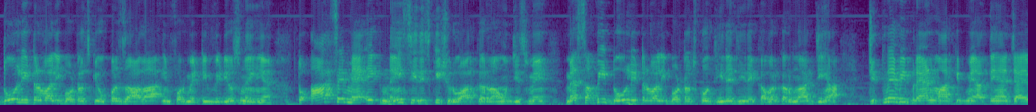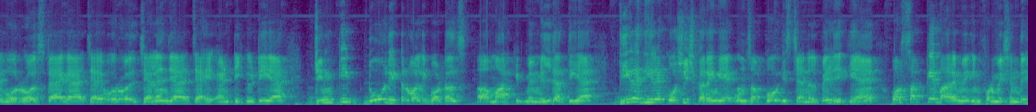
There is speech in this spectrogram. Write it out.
दो लीटर वाली बोटल्स के ऊपर ज़्यादा इंफॉर्मेटिव वीडियोस नहीं है। तो आज से मैं एक नई सीरीज़ की शुरुआत कर रहा हूँ, जिसमें मैं सभी दो लीटर वाली बोटल्स को धीरे धीरे कवर करूँगा। जी हाँ जितने भी ब्रांड मार्केट में आते हैं, चाहे वो रॉयल स्टैग है, चाहे वो रॉयल चैलेंज है, चाहे एंटीक्विटी है जिनकी दो लीटर वाली बॉटल्स मार्केट में मिल जाती है। धीरे धीरे कोशिश करेंगे उन सबको इस चैनल पे लेके आए और सबके बारे में इंफॉर्मेशन दे।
